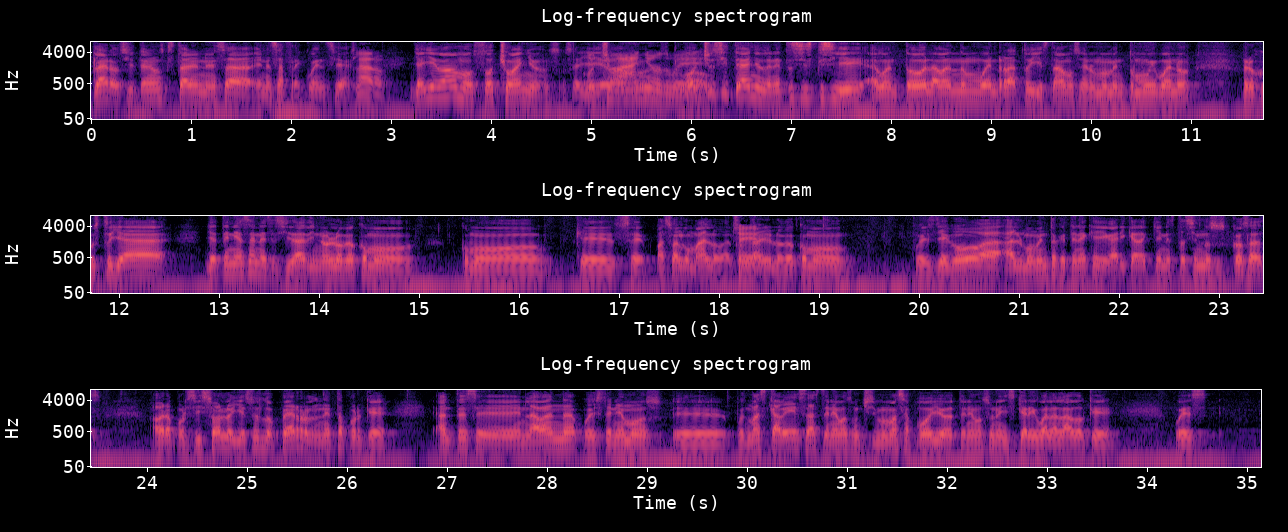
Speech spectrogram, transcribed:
Claro, sí tenemos que estar en esa, en esa frecuencia. Claro. Ya llevábamos ocho años, o sea, ya Ocho años, güey. Ocho, siete años, la neta sí es que sí aguantó la banda un buen rato y estábamos en un momento muy bueno, pero justo ya, ya tenía esa necesidad y no lo veo como, como que se pasó algo malo, al Sí. contrario, lo veo como, pues llegó al momento que tenía que llegar y cada quien está haciendo sus cosas ahora por sí solo y eso es lo perro, la neta, porque antes eh, en la banda pues teníamos eh, pues más cabezas, teníamos muchísimo más apoyo, teníamos una disquera igual al lado que pues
